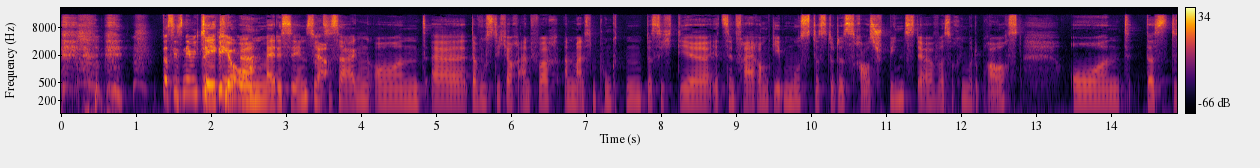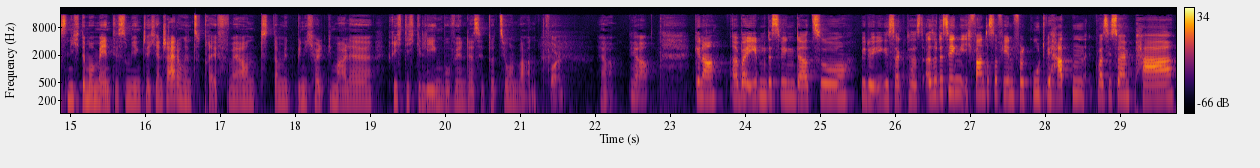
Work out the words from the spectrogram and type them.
das ist nämlich Take Ding, your ne? own medicine sozusagen. Ja. Und äh, da wusste ich auch einfach an manchen Punkten, dass ich dir jetzt den Freiraum geben muss, dass du das rausspinnst, ja, was auch immer du brauchst. Und dass das nicht der Moment ist, um irgendwelche Entscheidungen zu treffen. Ja. Und damit bin ich halt die Male richtig gelegen, wo wir in der Situation waren. Voll. Ja. Ja. Genau, aber eben deswegen dazu, wie du eh gesagt hast. Also deswegen, ich fand das auf jeden Fall gut. Wir hatten quasi so ein paar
